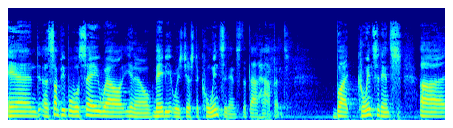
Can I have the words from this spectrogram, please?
And uh, some people will say, well, you know, maybe it was just a coincidence that that happened. But coincidence, uh,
